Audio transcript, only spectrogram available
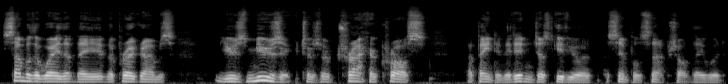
some of the way that they the programs used music to sort of track across a painting. They didn't just give you a, a simple snapshot. They would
